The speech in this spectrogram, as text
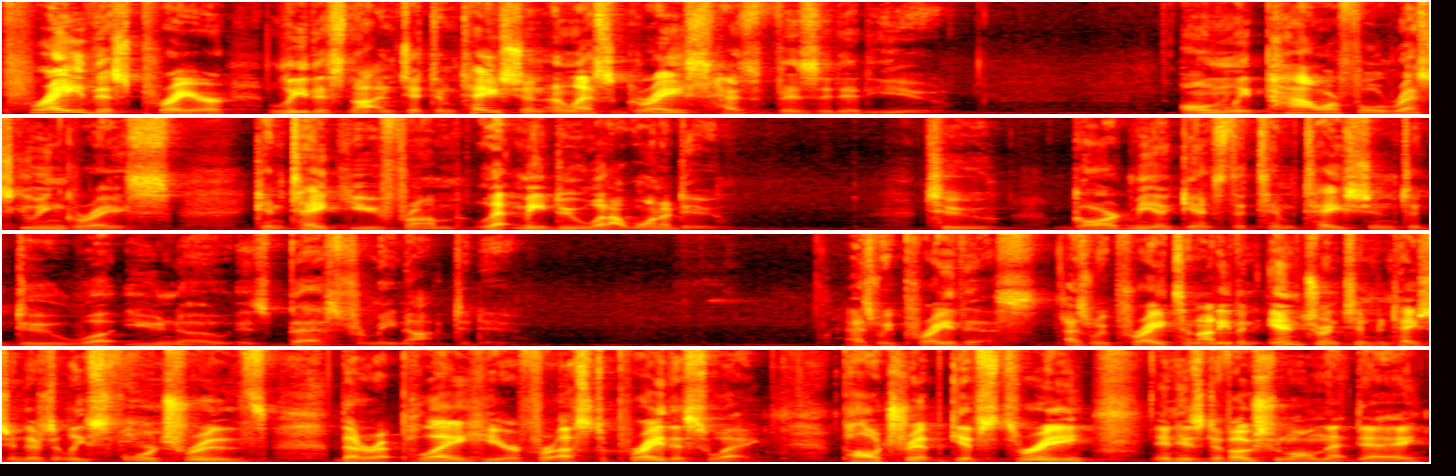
pray this prayer, lead us not into temptation, unless grace has visited you. Only powerful rescuing grace can take you from let me do what I want to do to guard me against the temptation to do what you know is best for me not to do. As we pray this, as we pray to not even enter into temptation, there's at least four truths that are at play here for us to pray this way. Paul Tripp gives three in his devotional on that day,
